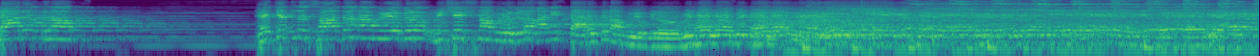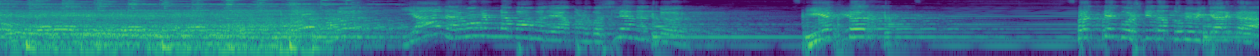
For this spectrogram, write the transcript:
तारक नाम. ह्याच्यातलं साधं नाम वेगळं विशेष नाम वेगळं आणि तारक नाम वेगळं. विठाला विठाला म्हणून या धर्ममंडपामध्ये आपण बसल्यानंतर एकतर प्रत्येक गोष्टीचा तुम्ही विचार करा.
